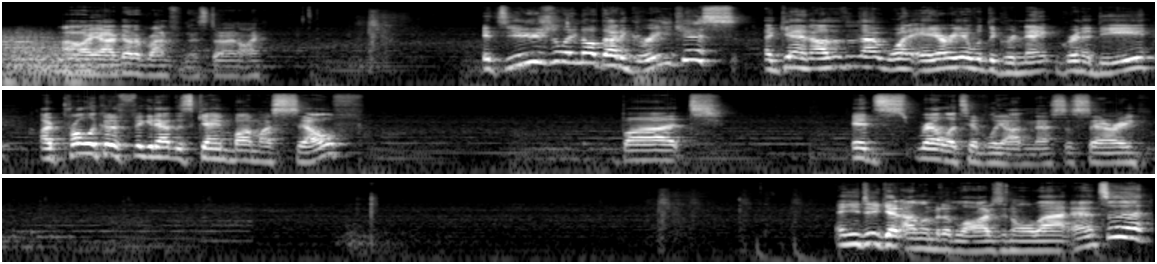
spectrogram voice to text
Oh yeah, I gotta run from this, don't I? It's usually not that egregious. Again, other than that one area with the grenade Grenadier, I probably could have figured out this game by myself. But it's relatively unnecessary. And you do get unlimited lives and all that. And it's a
